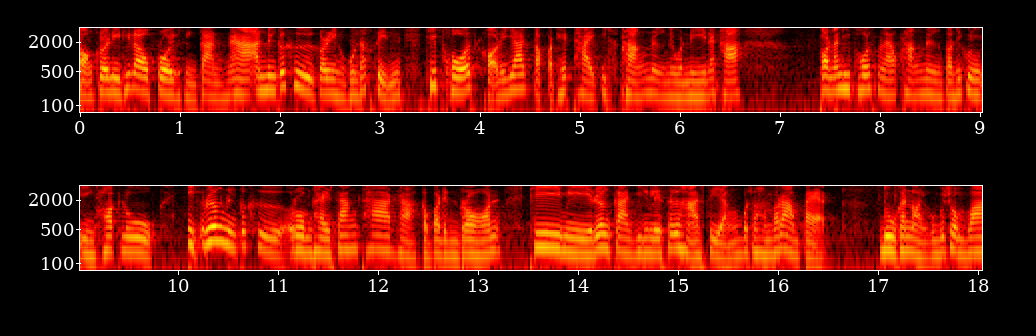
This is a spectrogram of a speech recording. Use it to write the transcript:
2 กรณีที่เราโปรยถึงกันนะคะอันหนึงก็คือกรณีของคุณทักษิณที่โพสต์ขออนุญาตกลับประเทศไทยอีกครั้งหนึ่งในวันนี้นะคะ ก่อนหนั้นที่โพสต์มาแล้วครั้งหนึ่งตอนที่คุณลุงอิงคลอดลูก อีกเรื่องหนึ่งก็คือรวมไทยสร้างชาติค่ะ กับประเด็นร้อนที่มีเรื่องการยิงเลเซอร์หาเสียงบนสะพานพระราม 8 ดูกันหน่อยคุณผู้ชมว่า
